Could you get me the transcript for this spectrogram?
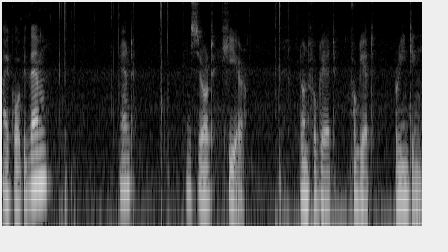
I copy them and insert here. Don't forget forget printing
